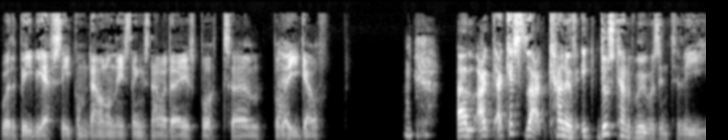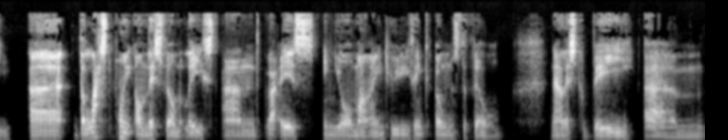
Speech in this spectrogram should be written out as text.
where the BBFC come down on these things nowadays, but um, but there you go. Um, I, I guess that kind of it does kind of move us into the uh the last point on this film at least, and that is in your mind, who do you think owns the film? Now this could be um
